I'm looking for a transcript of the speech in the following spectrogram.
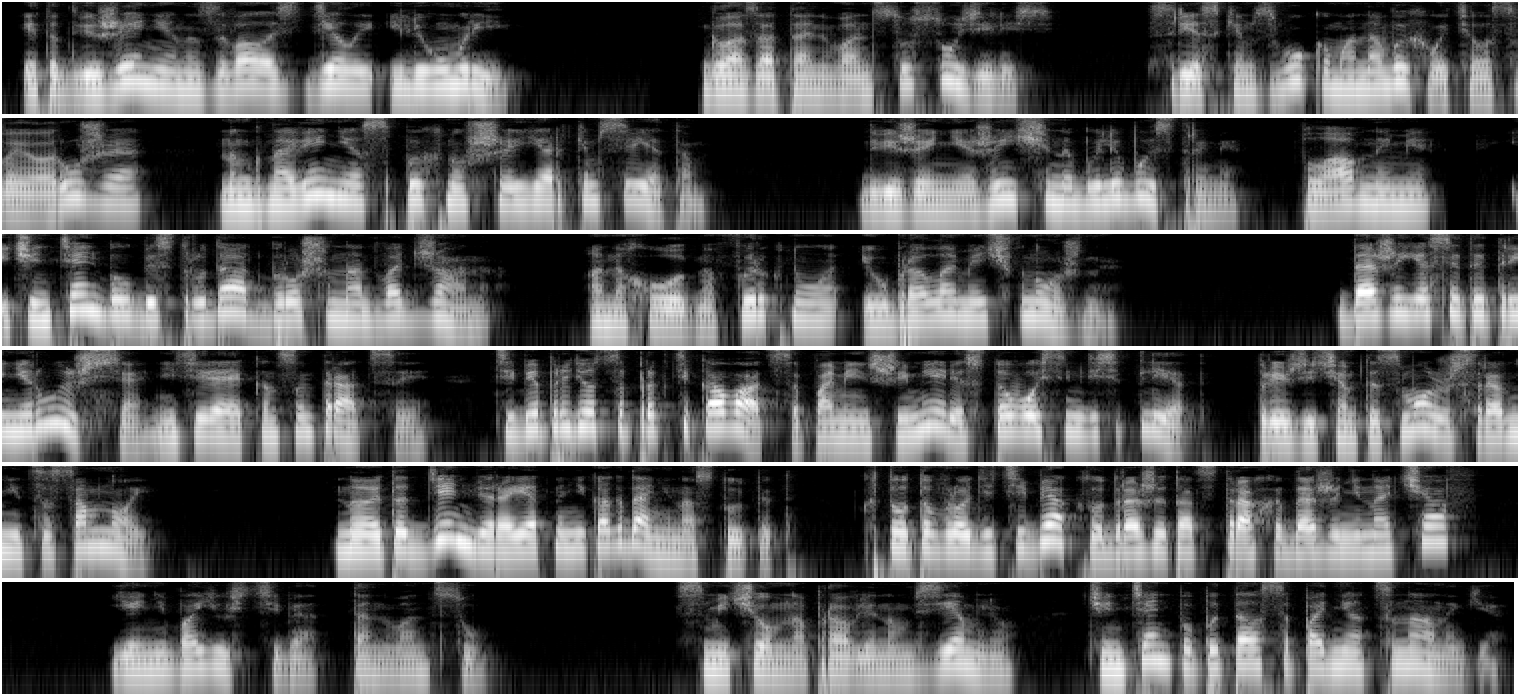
Это движение называлось «делай или умри». Глаза Тань Ван Цу сузились. С резким звуком она выхватила свое оружие, на мгновение вспыхнувшее ярким светом. Движения женщины были быстрыми, плавными, и Чинтянь был без труда отброшен на два джана. Она холодно фыркнула и убрала меч в ножны. «Даже если ты тренируешься, не теряя концентрации, тебе придется практиковаться по меньшей мере 180 лет, прежде чем ты сможешь сравниться со мной. Но этот день, вероятно, никогда не наступит. Кто-то вроде тебя, кто дрожит от страха даже не начав... Я не боюсь тебя, Тан Ван Цу. С мечом, направленным в землю, Чинтянь попытался подняться на ноги.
